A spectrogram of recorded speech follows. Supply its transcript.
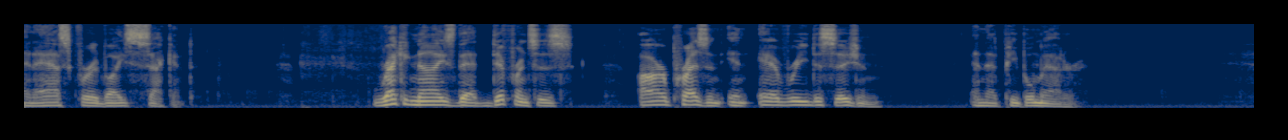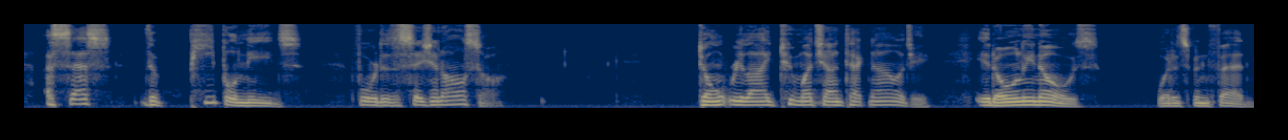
and ask for advice second. Recognize that differences are present in every decision and that people matter. Assess the people needs for the decision also. Don't rely too much on technology. It only knows what it's been fed.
